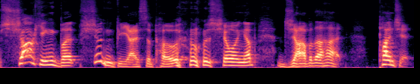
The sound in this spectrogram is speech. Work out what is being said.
Shocking, but shouldn't be, I suppose, showing up Jabba the Hutt. Punch it.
